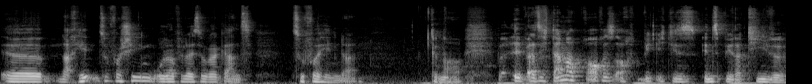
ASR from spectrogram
äh, nach hinten zu verschieben oder vielleicht sogar ganz zu verhindern. Genau. Was ich dann noch brauche, ist auch wirklich dieses inspirative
